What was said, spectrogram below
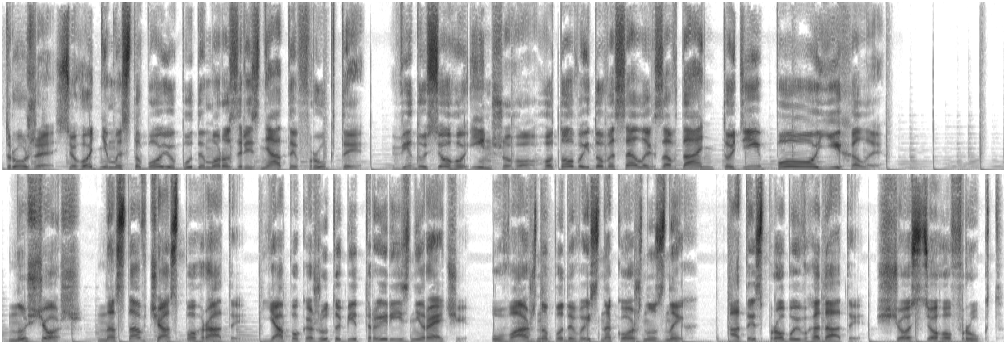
друже! Сьогодні ми з тобою будемо розрізняти фрукти від усього іншого. Готовий до веселих завдань? Тоді поїхали! Ну що ж, настав час пограти. Я покажу тобі три різні речі. Уважно подивись на кожну з них, а ти спробуй вгадати, що з цього фрукт.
